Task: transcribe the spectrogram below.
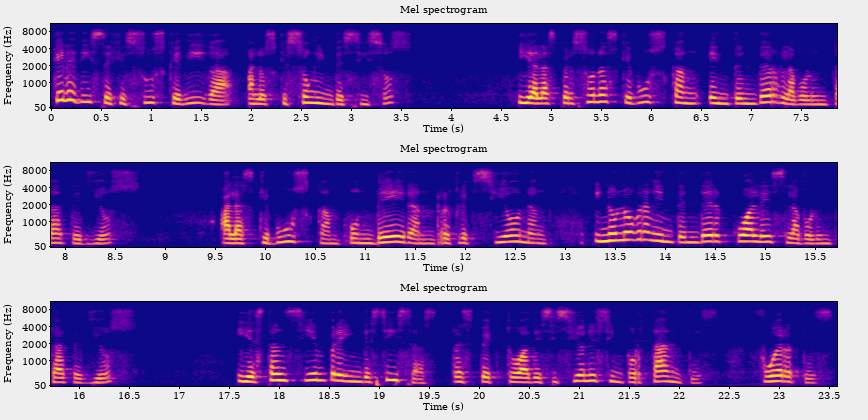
¿Qué le dice Jesús que diga a los que son indecisos y a las personas que buscan entender la voluntad de Dios? A las que buscan, ponderan, reflexionan y no logran entender cuál es la voluntad de Dios? Y están siempre indecisas respecto a decisiones importantes, fuertes,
